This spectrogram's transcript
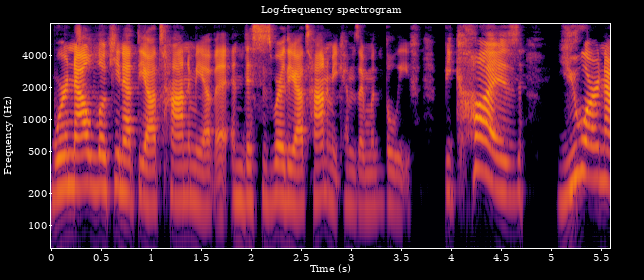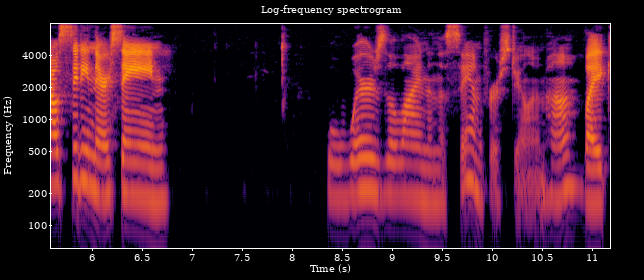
We're now looking at the autonomy of it, and this is where the autonomy comes in with belief, because you are now sitting there saying, "Well, where's the line in the sand for stealing, huh? Like."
